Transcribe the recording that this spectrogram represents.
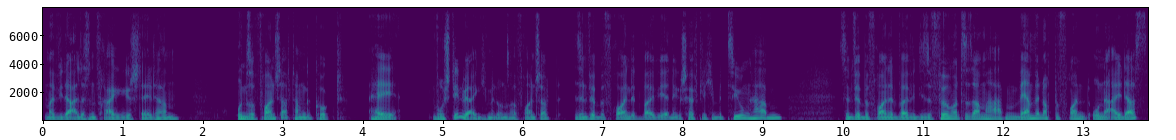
mal wieder alles in Frage gestellt haben. Unsere Freundschaft haben geguckt, hey, wo stehen wir eigentlich mit unserer Freundschaft? Sind wir befreundet, weil wir eine geschäftliche Beziehung haben? Sind wir befreundet, weil wir diese Firma zusammen haben? Wären wir noch befreundet ohne all das?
